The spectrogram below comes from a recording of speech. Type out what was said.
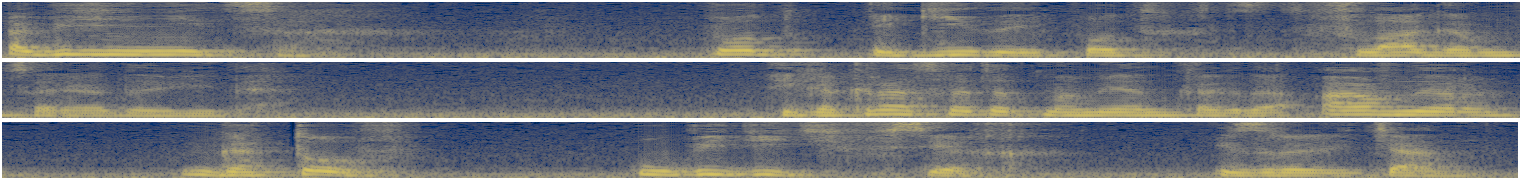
объединиться под эгидой, под флагом царя Давида. И как раз в этот момент, когда Авнер готов убедить всех израильтян –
